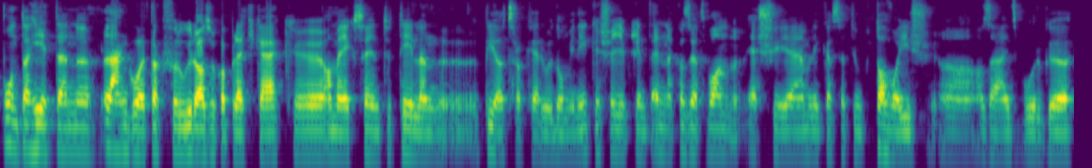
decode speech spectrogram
pont a héten lángoltak fel újra azok a plegykák, amelyek szerint télen piacra kerül Dominik, és egyébként ennek azért van esélye, emlékezhetünk tavaly is az Salzburg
